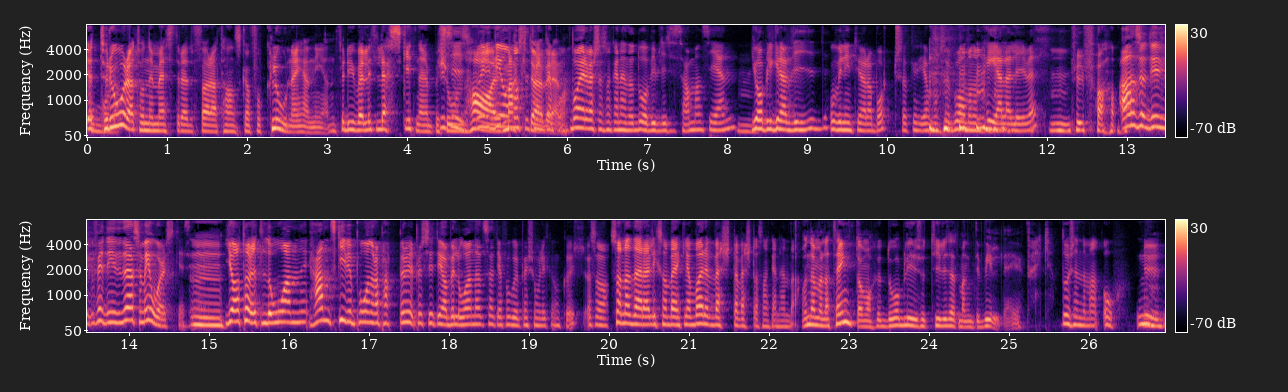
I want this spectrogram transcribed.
Jag tror att hon är mest rädd för att han ska få klorna i henne igen. För det är ju väldigt läskigt när en person Precis, har det det makt över en. på. Vad är det värsta som kan hända då? Vi blir tillsammans igen. Mm. Jag blir gravid och vill inte göra bort så jag måste vara med honom hela livet. Mm, fy fan. Alltså det, för det är det där som är worst case. Mm. Jag tar ett lån, han skriver på några papper helt plötsligt är jag belånad så att jag får gå i personlig konkurs. Alltså sådana där liksom verkligen, vad är det värsta värsta som kan hända? Och när man har tänkt dem också, då blir det så tydligt att man inte vill det ju. Då känner man, oh, nu Mm.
